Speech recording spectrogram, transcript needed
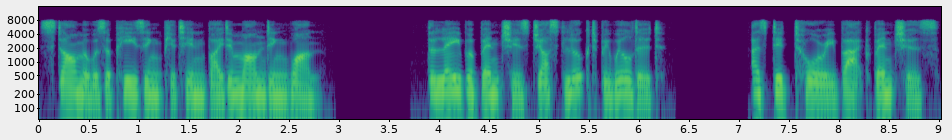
Starmer was appeasing Putin by demanding one. The Labour benches just looked bewildered. As did Tory backbenchers.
